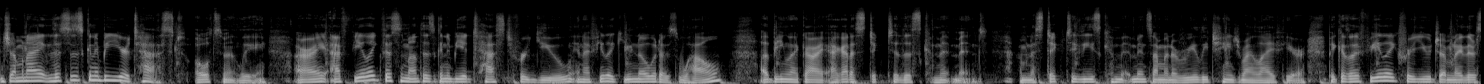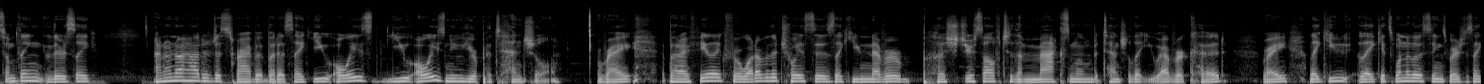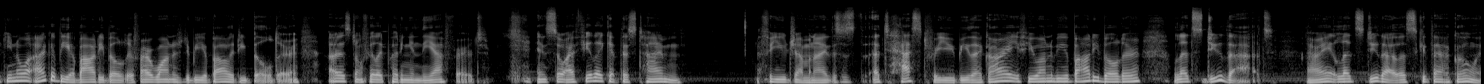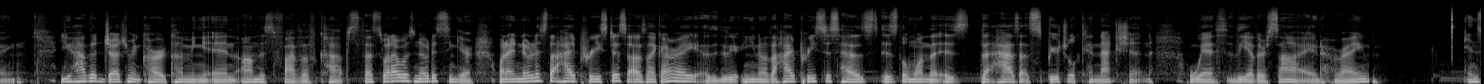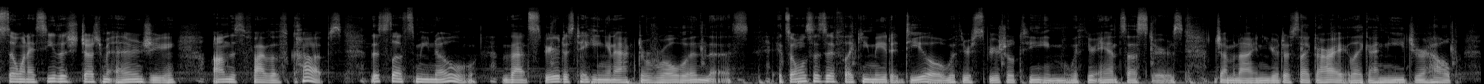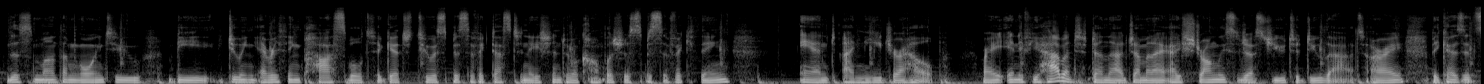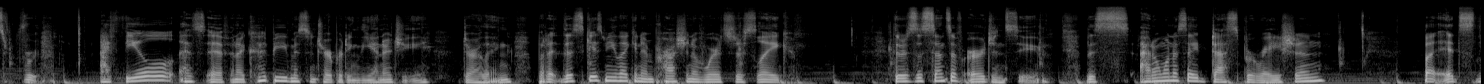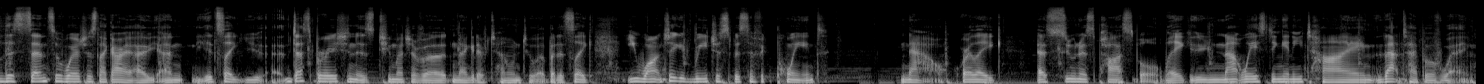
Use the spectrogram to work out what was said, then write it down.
Gemini, this is going to be your test ultimately. All right. I feel like this month is going to be a test for you. And I feel like you know it as well of being like, all right, I got to stick to this commitment. I'm going to stick to these commitments. I'm going to really change my life here. Because I feel like for you, Gemini, there's something, there's like, I don't know how to describe it, but it's like you always, you always knew your potential right? But I feel like for whatever the choice is, like you never pushed yourself to the maximum potential that you ever could, right? Like you, like it's one of those things where it's just like, you know what, I could be a bodybuilder if I wanted to be a bodybuilder. I just don't feel like putting in the effort. And so I feel like at this time, for you, Gemini, this is a test for you. Be like, all right, if you want to be a bodybuilder, let's do that. All right, let's do that. Let's get that going. You have the judgment card coming in on this five of cups. That's what I was noticing here. When I noticed the high priestess, I was like, all right, you know, the high priestess has is the one that is that has that spiritual connection with the other side, right? And so when I see this judgment energy on this Five of Cups, this lets me know that Spirit is taking an active role in this. It's almost as if like you made a deal with your spiritual team, with your ancestors, Gemini, and you're just like, all right, like I need your help. This month I'm going to be doing everything possible to get to a specific destination to accomplish a specific thing. And I need your help right? And if you haven't done that, Gemini, I strongly suggest you to do that, all right? Because it's for, I feel as if, and I could be misinterpreting the energy, darling, but it, this gives me like an impression of where it's just like, there's a sense of urgency. This, I don't want to say desperation, but it's this sense of where it's just like, all right, I, and it's like you, desperation is too much of a negative tone to it, but it's like you want to reach a specific point now or like as soon as possible. Like you're not wasting any time, that type of way.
